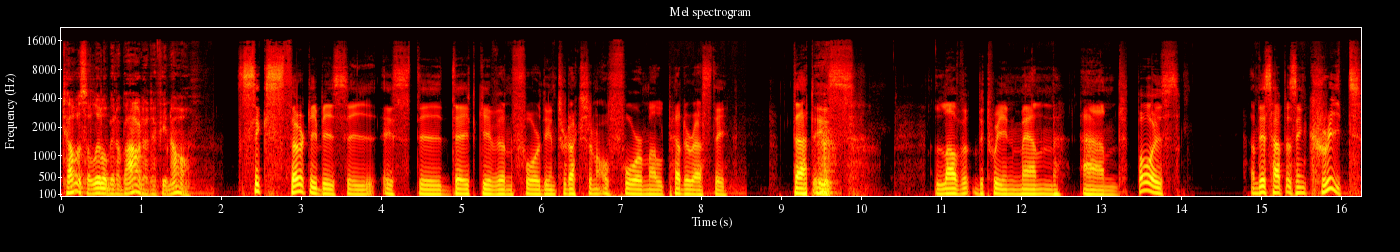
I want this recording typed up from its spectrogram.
tell us a little bit about it if you know. 630 BC is the date given for the introduction of formal pederasty. That hmm. is love between men and boys. And this happens in Crete.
